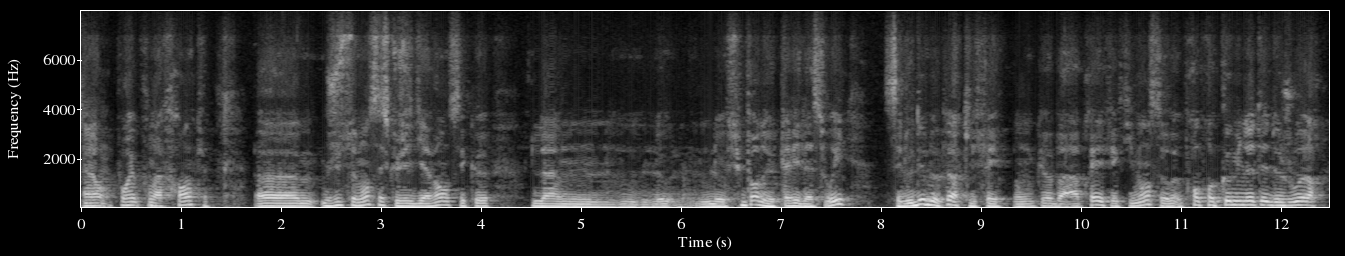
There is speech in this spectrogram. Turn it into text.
Alors, pour répondre à Franck, euh, justement, c'est ce que j'ai dit avant, c'est que la, le, le support de clavier de la souris, c'est le développeur qui le fait. Donc, euh, bah, après, effectivement, c'est aux propres communautés de joueurs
